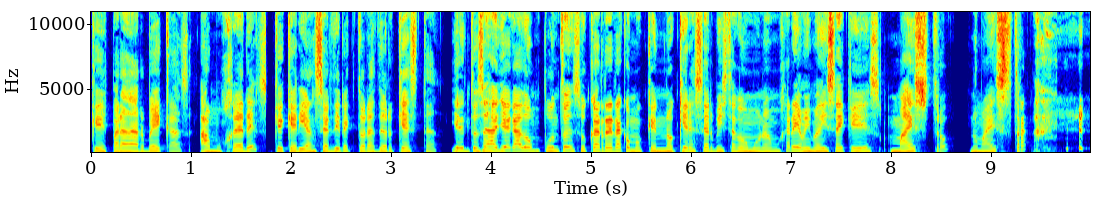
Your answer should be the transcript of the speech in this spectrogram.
que es para dar becas a mujeres que querían ser directoras de orquesta. Y entonces ha llegado a un punto en su carrera como que no quiere ser vista como una mujer. Ella misma dice que es maestro, no maestra.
